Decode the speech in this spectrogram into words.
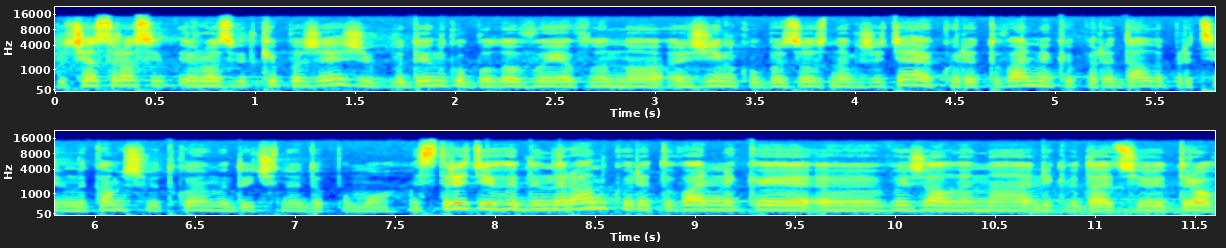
Під час розвід- розвідки пожежі в будинку було виявлено жінку без ознак життя, яку рятувальники передали працівникам швидкої медичної допомоги. З 3 години ранку рятувальники е, виїжджали на ліквідацію трьох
